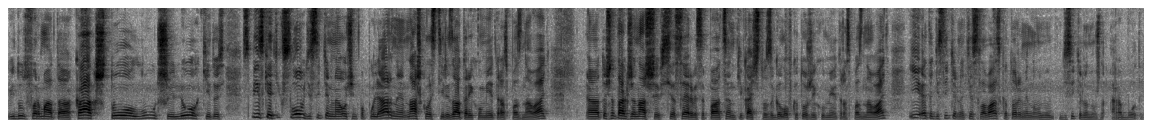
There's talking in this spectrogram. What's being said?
идут формата как, что, лучше, легкий. То есть списки этих слов действительно очень популярны, наш кластеризатор их умеет распознавать. А, точно так же наши все сервисы по оценке качества заголовка тоже их умеют распознавать. И это действительно те слова, с которыми ну, ну, действительно нужно работать.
